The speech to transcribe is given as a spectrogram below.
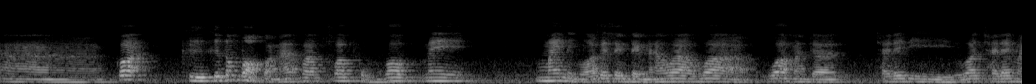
อ่าก็คือคือต้องบอกก่อนนะว่าว่าผมก็ไม่ไม่หนึ่งร้อยเปอร์เซ็นเต็มนะครับว่าว่าว่ามันจะใช้ได้ดีหรือว่าใช้ได้ไหม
